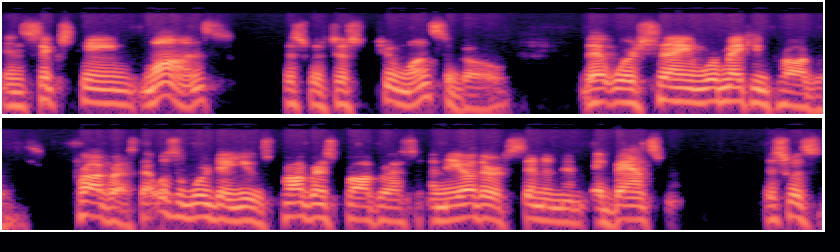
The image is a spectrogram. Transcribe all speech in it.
in 16 months, this was just two months ago, that were saying we're making progress. Progress, that was the word they used progress, progress, and the other synonym, advancement. This was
